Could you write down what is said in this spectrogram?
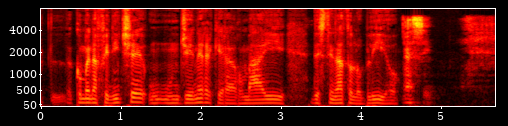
come una fenice un, un, genere che era ormai destinato all'oblio. Eh sì.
